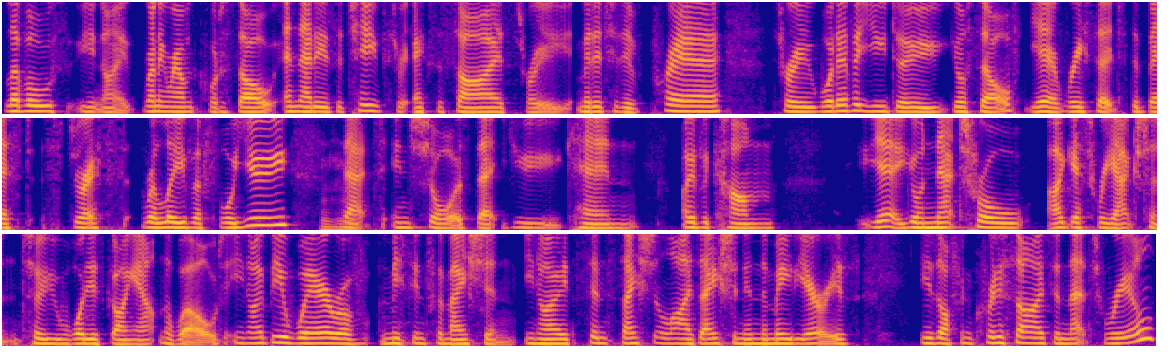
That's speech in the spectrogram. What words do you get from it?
levels, you know, running around with cortisol, and that is achieved through exercise, through meditative prayer, through whatever you do yourself. Yeah, research the best stress reliever for you that ensures that you can overcome yeah, your natural, I guess, reaction to what is going out in the world. You know, be aware of misinformation. You know, sensationalization in the media is is often criticized and that's real.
